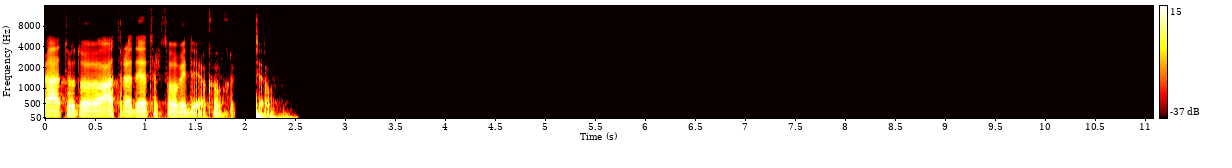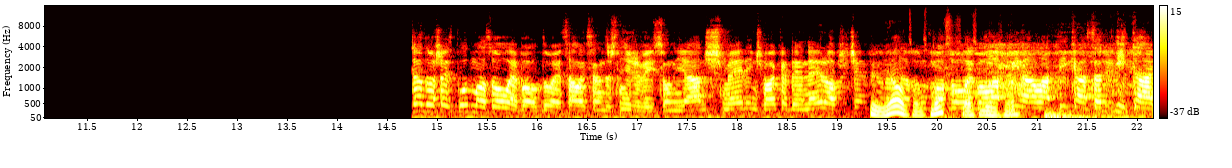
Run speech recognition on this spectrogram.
Jā, tu to atradiet ar to video kaut kur. Cel. Radošais pludmales volejbola duets Aleksandrs Nižavīs un Jānis Šmēriņš vakardien Eiropas čempionātā volejbola finālā tikās ar Itāļu.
